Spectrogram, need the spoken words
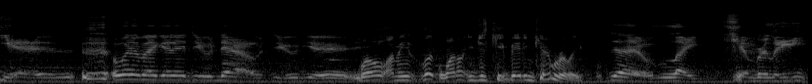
Ken. What am I gonna do now, Junior? Well, I mean, look, why don't you just keep dating Kimberly? I don't like Kimberly.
